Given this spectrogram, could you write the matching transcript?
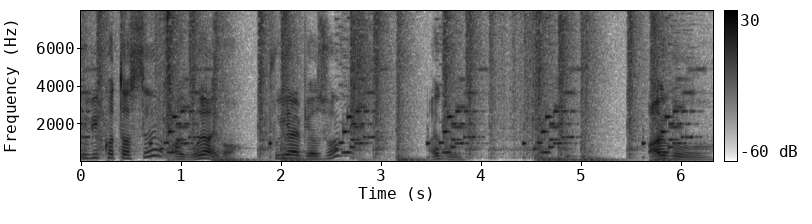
유비쿼터스? 어 뭐야 이거? VR 벼수야? 아이고. 아이고.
